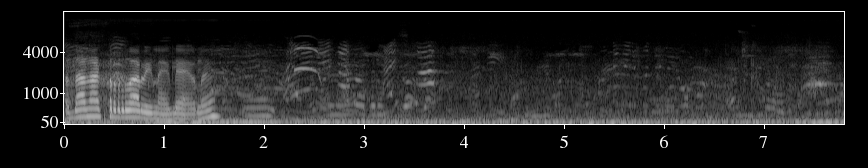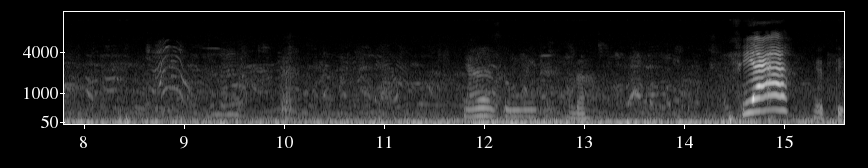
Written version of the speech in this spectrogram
അതാണ് ആ ട്രിർ അറിയണേ അല്ലേ അവൾ ഞാൻ zoom ചെയ്ത്. എന്താ സിയാ എത്തി.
